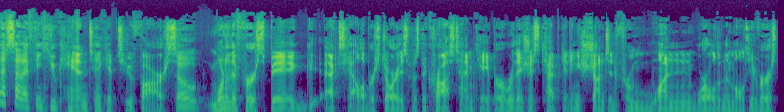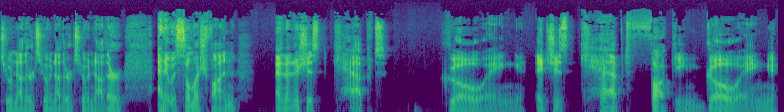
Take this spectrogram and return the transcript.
that said, I think you can take it too far. So, one of the first big Excalibur stories was the Cross Time Caper, where they just kept getting shunted from one world in the multiverse to another, to another, to another. And it was so much fun. And then it just kept going. It just kept fucking going.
